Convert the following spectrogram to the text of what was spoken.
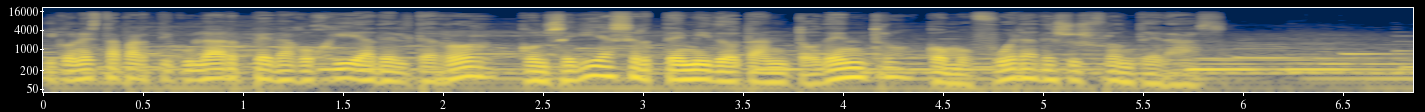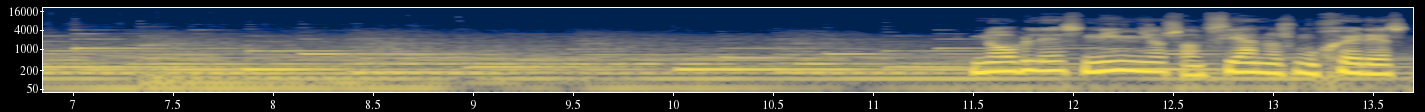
y con esta particular pedagogía del terror conseguía ser temido tanto dentro como fuera de sus fronteras. Nobles, niños, ancianos, mujeres,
